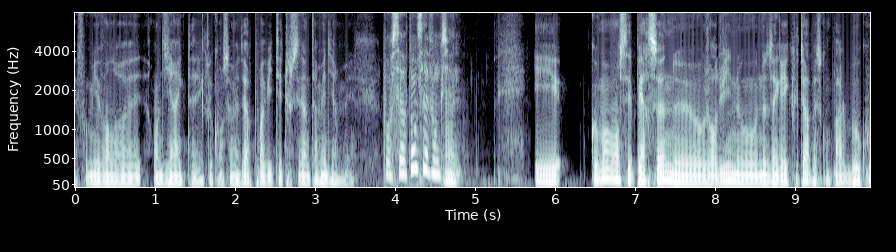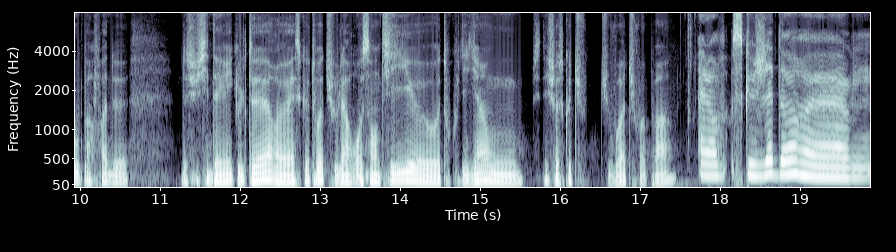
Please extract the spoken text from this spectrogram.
il faut mieux vendre euh, en direct avec le consommateur pour éviter tous ces intermédiaires. Mais... Pour certains, ça fonctionne. Et Comment vont ces personnes aujourd'hui, nos, agriculteurs, parce qu'on parle beaucoup parfois de, de suicide d'agriculteurs. Est-ce que toi, tu l'as ressenti au ton quotidien ou c'est des choses que tu, tu vois, tu vois pas? Alors, ce que j'adore euh,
